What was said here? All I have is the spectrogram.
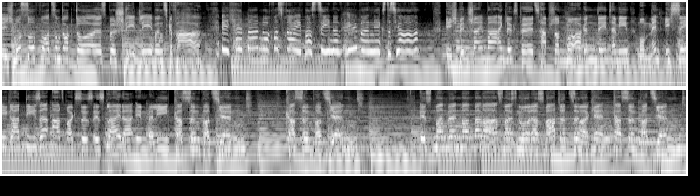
Ich muss sofort zum Doktor, es besteht Lebensgefahr. Ich hätte noch was frei, passt Ihnen über nächstes Jahr. Ich bin scheinbar ein Glückspilz, hab schon morgen den Termin. Moment, ich seh grad, diese Arztpraxis ist leider in Berlin. Kassenpatient, Kassenpatient. Ist man, wenn man beim Arzt meist nur das Wartezimmer kennt. Kassenpatient,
